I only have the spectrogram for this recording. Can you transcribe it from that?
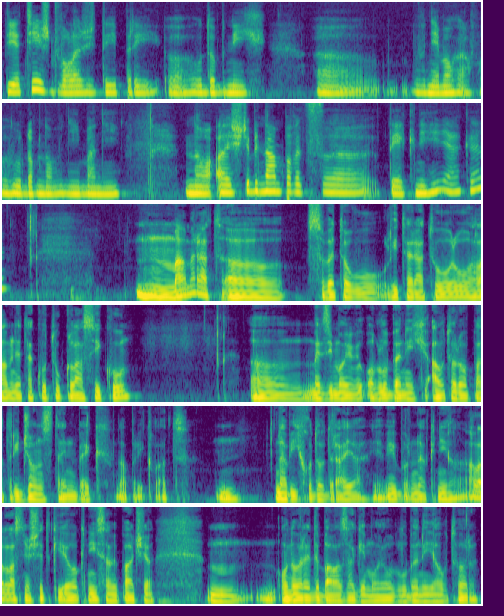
je tiež dôležitý pri uh, hudobných uh, vnemoch a v hudobnom vnímaní. No a ešte by nám povedz tie knihy nejaké? Mám rád uh, svetovú literatúru, hlavne takú tú klasiku. Ehm, medzi mojich obľúbených autorov patrí John Steinbeck napríklad. Hm. Na východ od raja je výborná kniha, ale vlastne všetky jeho knihy sa mi páčia. Hm, Honoré de Balzac je môj obľúbený autor,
